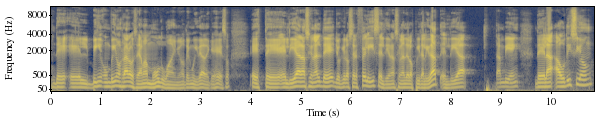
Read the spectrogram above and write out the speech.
de el un vino raro que se llama Mold Wine, yo no tengo idea de qué es eso. Este, el Día Nacional de Yo quiero ser feliz, el Día Nacional de la Hospitalidad, el Día también de la audición,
